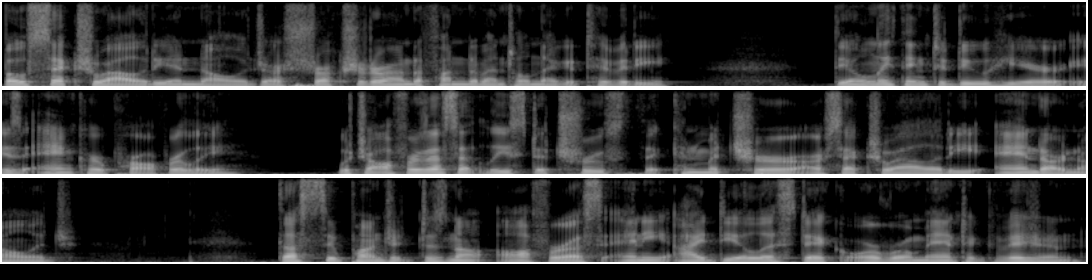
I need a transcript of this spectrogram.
Both sexuality and knowledge are structured around a fundamental negativity The only thing to do here is anchor properly, which offers us at least a truth that can mature our sexuality and our knowledge. Thus, Zupancic does not offer us any idealistic or romantic vision,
